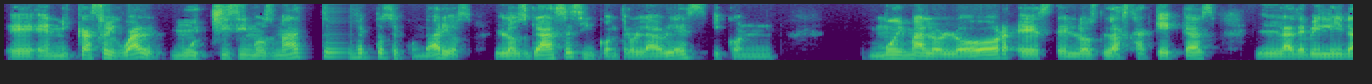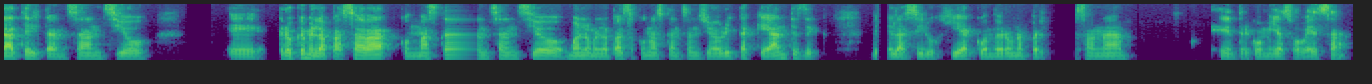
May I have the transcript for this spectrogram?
en mi caso igual, muchísimos más efectos secundarios, los gases incontrolables y con muy mal olor, este, los, las jaquecas, la debilidad, el cansancio. Eh, creo que me la pasaba con más cansancio, bueno, me la paso con más cansancio ahorita que antes de, la cirugía, cuando era una persona, entre comillas, obesa.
